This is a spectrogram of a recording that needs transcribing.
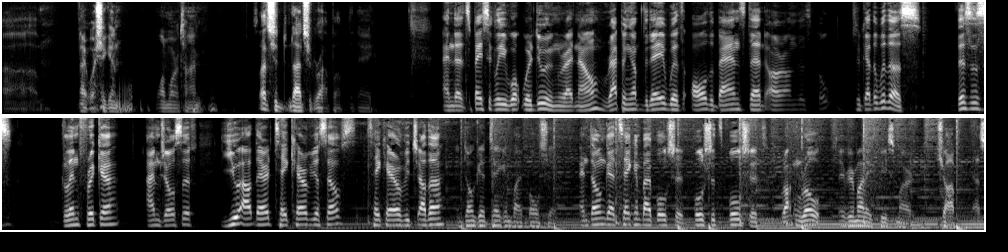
um, Nightwish again one more time. So that should that should wrap up the day. and that's basically what we're doing right now, wrapping up the day with all the bands that are on this boat together with us. This is Glenn Fricker. I'm Joseph. You out there, take care of yourselves, take care of each other, And don't get taken by bullshit. and don't get taken by bullshit. Bullshit's bullshit. Rock and roll. Save your money. Be smart. Shop. That's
